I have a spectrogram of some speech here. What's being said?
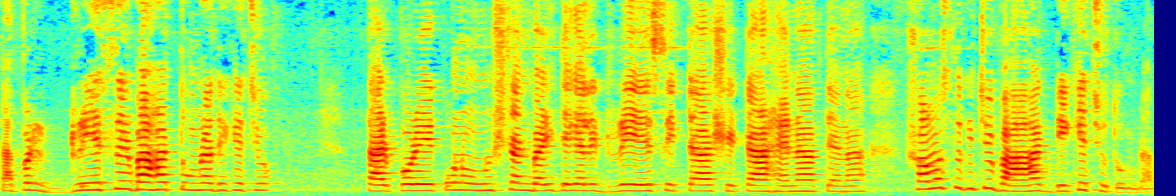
তারপরে ড্রেসের বাহার তোমরা দেখেছ। তারপরে কোনো অনুষ্ঠান বাড়িতে গেলে ড্রেস, এটা, সেটা, হেনা, তেনা, সমস্ত কিছু বাহার দেখেছ তোমরা।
